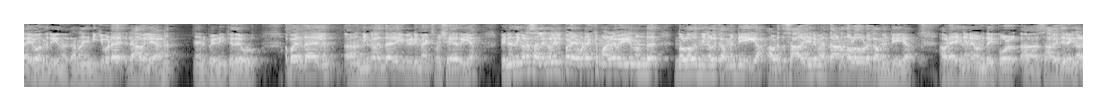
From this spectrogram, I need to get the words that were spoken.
ലൈവ് വന്നിരിക്കുന്നത്. കാരണം എനിക്കിവിടെ രാവിലെയാണ് ഞാനിപ്പോൾ എണീറ്റതേ ഉള്ളൂ. അപ്പോൾ എന്തായാലും നിങ്ങൾ എന്തായാലും ഈ വീഡിയോ മാക്സിമം ഷെയർ ചെയ്യുക. പിന്നെ നിങ്ങളുടെ സ്ഥലങ്ങളിൽ ഇപ്പോൾ എവിടെയൊക്കെ മഴ പെയ്യുന്നുണ്ട് എന്നുള്ളത് നിങ്ങൾ കമന്റ് ചെയ്യുക. അവിടുത്തെ സാഹചര്യം എന്താണെന്നുള്ളതൂടെ കമന്റ് ചെയ്യുക. അവിടെ എങ്ങനെയുണ്ട് ഇപ്പോൾ സാഹചര്യങ്ങൾ?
